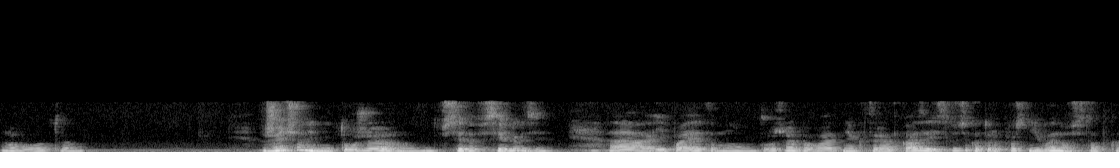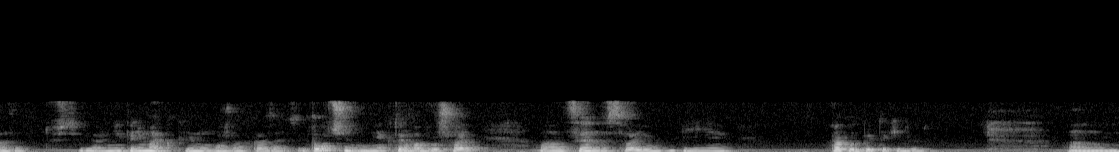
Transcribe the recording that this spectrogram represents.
Вот. Женщины не тоже все, все люди. А, и поэтому тоже бывают некоторые отказы. Есть люди, которые просто не выносят отказы не понимает, как ему можно отказать. Это очень некоторым обрушает а, ценность свою. И как вот быть таким людям? Um...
